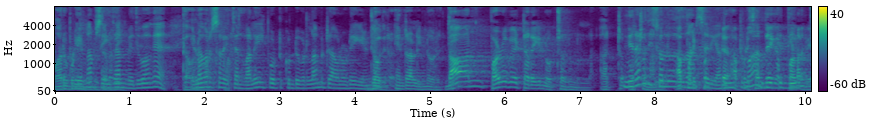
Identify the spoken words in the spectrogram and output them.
மறுபடி எல்லாம் செய்தால் மெதுவாக இளவரசரை தன் வலையில் போட்டுக் கொண்டு விடலாம் என்று அவளுடைய என்றால் இன்னொரு தான் பழுவேட்டரையின் ஒற்றரும் அல்ல நிரவதி சொல்வதுதான் சரி அது அப்படி சந்தேகப்படவில்லை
